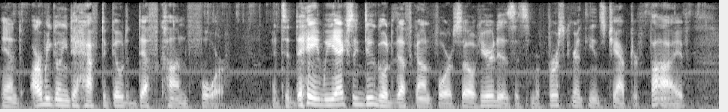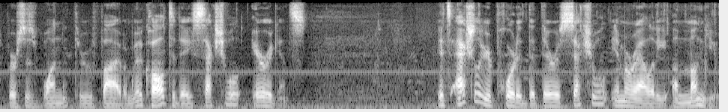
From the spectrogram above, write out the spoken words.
And are we going to have to go to DEFCON 4?" And today we actually do go to DEFCON 4. So here it is. It's from 1 Corinthians chapter 5, verses 1 through 5. I'm going to call today sexual arrogance. It's actually reported that there is sexual immorality among you,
